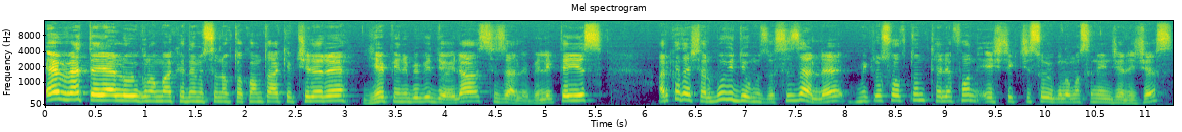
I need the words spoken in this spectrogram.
Evet değerli uygulama akademisi.com takipçileri yepyeni bir videoyla sizlerle birlikteyiz. Arkadaşlar bu videomuzda sizlerle Microsoft'un telefon eşlikçisi uygulamasını inceleyeceğiz.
